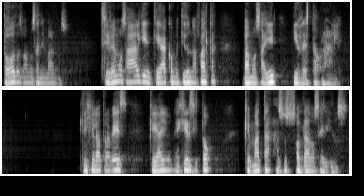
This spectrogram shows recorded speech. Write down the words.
Todos vamos a animarnos. Si vemos a alguien que ha cometido una falta, vamos a ir y restaurarle. Dije la otra vez que hay un ejército que mata a sus soldados heridos.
